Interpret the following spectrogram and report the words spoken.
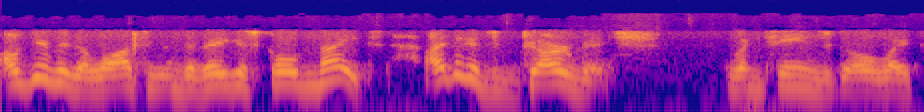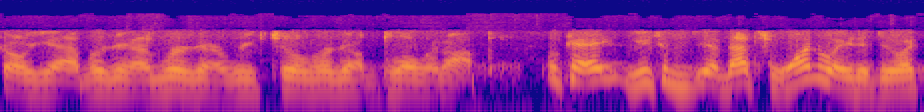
I'll give you the Las the Vegas Golden Knights. I think it's garbage when teams go like, "Oh yeah, we're gonna we're gonna retool, we're gonna blow it up." Okay, you can. Yeah, that's one way to do it.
